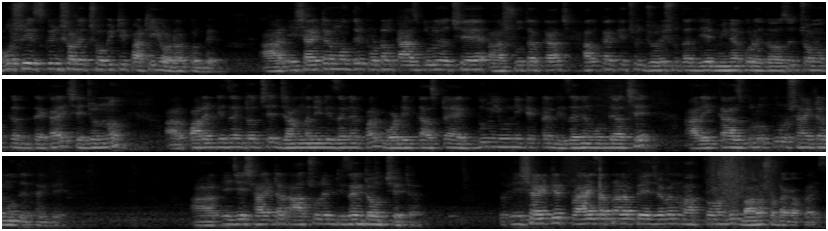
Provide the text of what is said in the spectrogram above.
অবশ্যই স্ক্রিনশটের ছবিটি পাঠিয়ে অর্ডার করবে আর এই শাড়িটার মধ্যে টোটাল কাজগুলো হচ্ছে সুতার কাজ। হালকা কিছু জরি সুতা দিয়ে মিনা করে দেওয়া আছে, চমৎকার দেখায় সেই জন্য আর পাড়ের ডিজাইনটা হচ্ছে জামদানি ডিজাইনের পার বডির কাজটা একদম ইউনিক একটা ডিজাইনের মধ্যে আছে। আর এই কাজগুলো পুরো শাড়িটার মধ্যে থাকবে। আর এই যে শাড়িটার আঁচলের ডিজাইনটা হচ্ছে এটা। তো এই শাড়িটির প্রাইস আপনারা পেয়ে যাবেন মাত্র অনলি বারোশো টাকা প্রাইস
